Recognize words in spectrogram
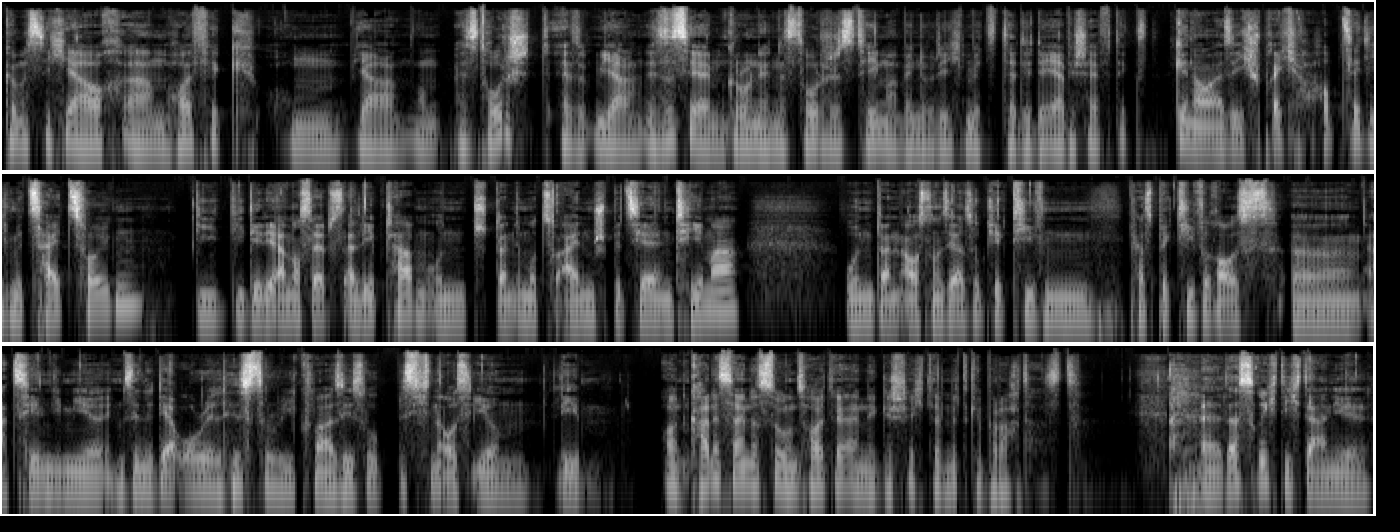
kümmerst dich ja auch ähm, häufig um, ja, um historisch, also ja, es ist ja im Grunde ein historisches Thema, wenn du dich mit der DDR beschäftigst. Genau, also ich spreche hauptsächlich mit Zeitzeugen, die die DDR noch selbst erlebt haben und dann immer zu einem speziellen Thema und dann aus einer sehr subjektiven Perspektive raus äh, erzählen die mir im Sinne der Oral History quasi so ein bisschen aus ihrem Leben. Und kann es sein, dass du uns heute eine Geschichte mitgebracht hast? Äh, das ist richtig, Daniel.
